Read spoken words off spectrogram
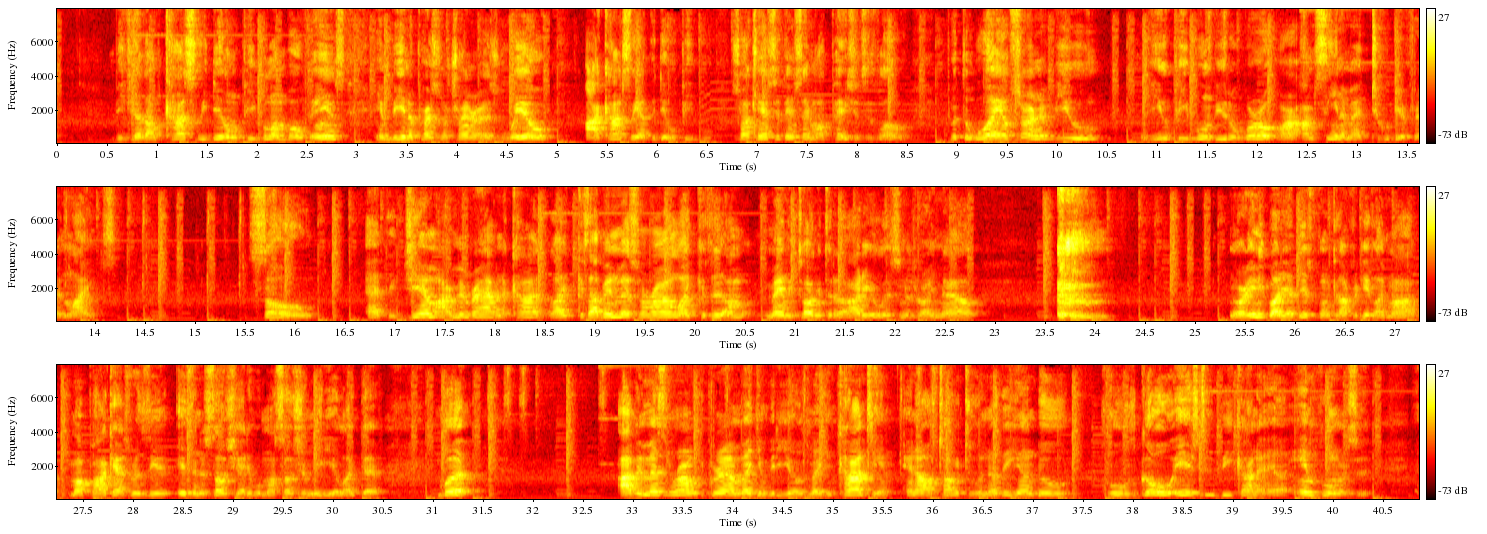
because I'm constantly dealing with people on both ends and being a personal trainer as well. I constantly have to deal with people. So I can't sit there and say my patience is low. But the way I'm starting to view view people and view the world are I'm seeing them at two different lights. So at the gym, I remember having a con like because I've been messing around like because I'm mainly talking to the audio listeners right now. or anybody at this point, because I forget like my my podcast really isn't associated with my social media like that. But I've been messing around with the gram, making videos, making content, and I was talking to another young dude whose goal is to be kind of an influencer,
